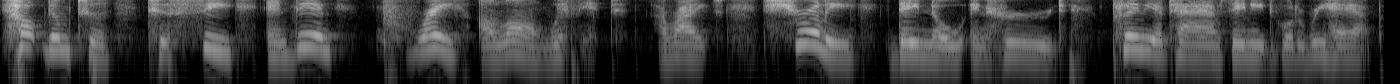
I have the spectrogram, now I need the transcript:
Help them to, to see and then pray along with it. All right. Surely they know and heard plenty of times they need to go to rehab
